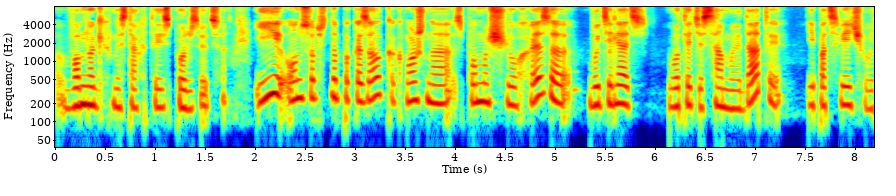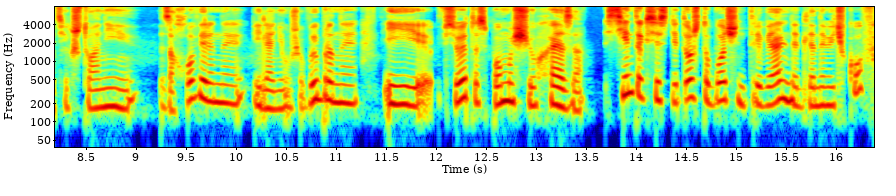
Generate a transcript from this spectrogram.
Во многих местах это используется. И он, собственно, показал, как можно с помощью Хеза выделять вот эти самые даты и подсвечивать их, что они заховеренные или они уже выбранные. И все это с помощью Хеза. Синтаксис не то чтобы очень тривиальный для новичков,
